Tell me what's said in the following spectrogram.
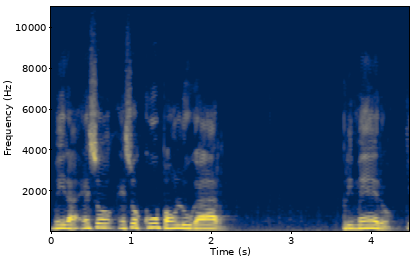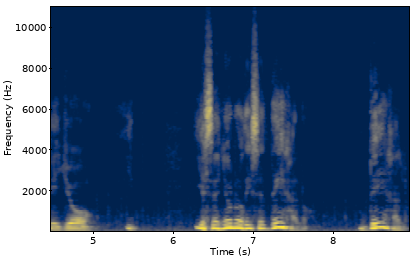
mira, eso, eso ocupa un lugar primero que yo. Y, y el Señor nos dice, déjalo, déjalo.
